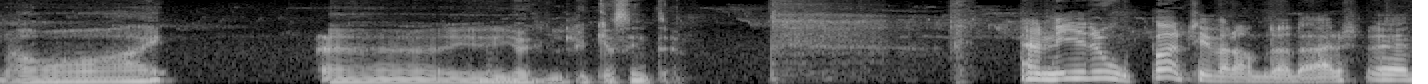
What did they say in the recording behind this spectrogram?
Ja, nej. Eh, jag lyckas inte. Eh, Ni ropar till varandra där. Eh,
